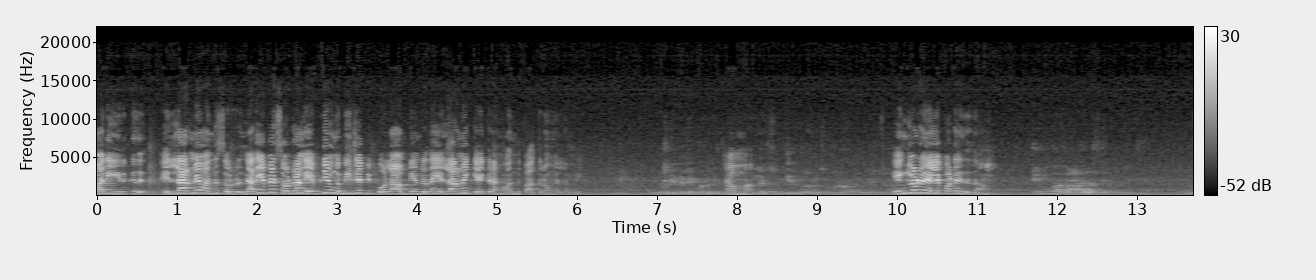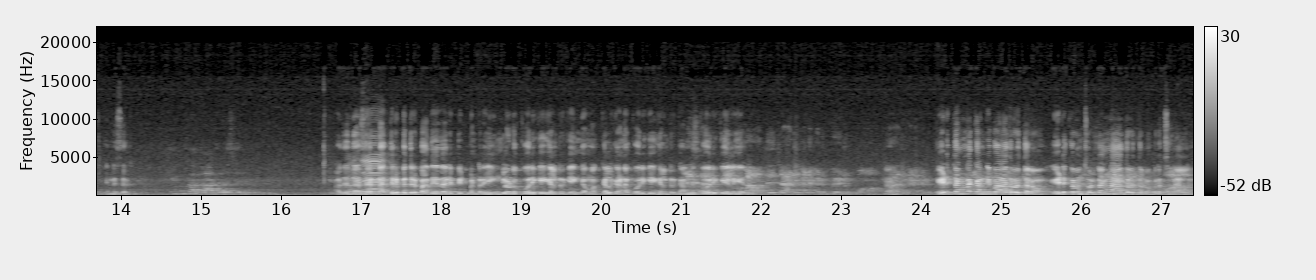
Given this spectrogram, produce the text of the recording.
மாதிரி இருக்குது. எல்லாருமே வந்து சொல்கிற நிறைய பேர் சொல்கிறாங்க எப்படி உங்கள் பிஜேபி போகலாம் அப்படின்றத எல்லாருமே கேட்குறாங்க வந்து பார்க்குறவங்க எல்லாமே. ஆமாம் எங்களோட நிலைப்பாடும் இதுதான். என்ன சார்? அதுதான் சார் நான் திரும்ப திரும்ப அதே தான் ரிப்பீட் பண்றேன். எங்களோட கோரிக்கைகள் இருக்கு. எங்க மக்களுக்கான கோரிக்கைகள் இருக்கு. அந்த கோரிக்கைகள் ஆ. எடுத்தாங்கன்னா கண்டிப்பா ஆதரவு தரோம். எடுக்கிறோம்னு சொல்லிட்டாங்கன்னா ஆதரவு தரோம். பிரச்சனை இல்லை.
